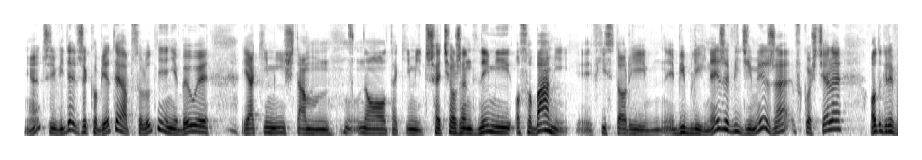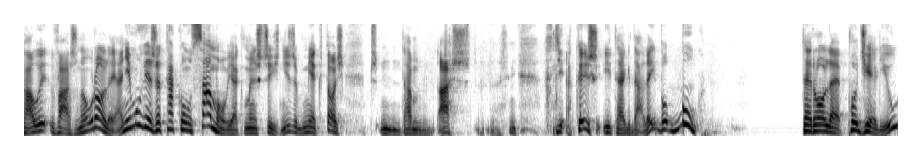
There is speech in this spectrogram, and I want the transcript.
nie? Czyli widać, że kobiety absolutnie nie były jakimiś tam no, takimi trzeciorzędnymi osobami w historii biblijnej, że widzimy, że w kościele odgrywały ważną rolę. Ja nie mówię, że taką samą jak mężczyźni, żeby mnie ktoś tam aż jakiś i tak dalej, bo Bóg te role podzielił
